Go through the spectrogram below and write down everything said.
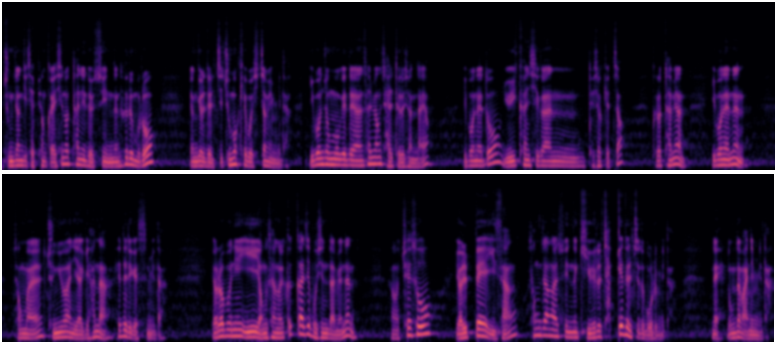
중장기 재평가의 신호탄이 될 수 있는 흐름으로 연결될지 주목해 볼 시점입니다. 이번 종목에 대한 설명 잘 들으셨나요? 이번에도 유익한 시간 되셨겠죠? 그렇다면 이번에는 정말 중요한 이야기 하나 해드리겠습니다. 여러분이 이 영상을 끝까지 보신다면 어, 최소 10배 이상 성장할 수 있는 기회를 잡게 될지도 모릅니다. 네, 농담 아닙니다.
